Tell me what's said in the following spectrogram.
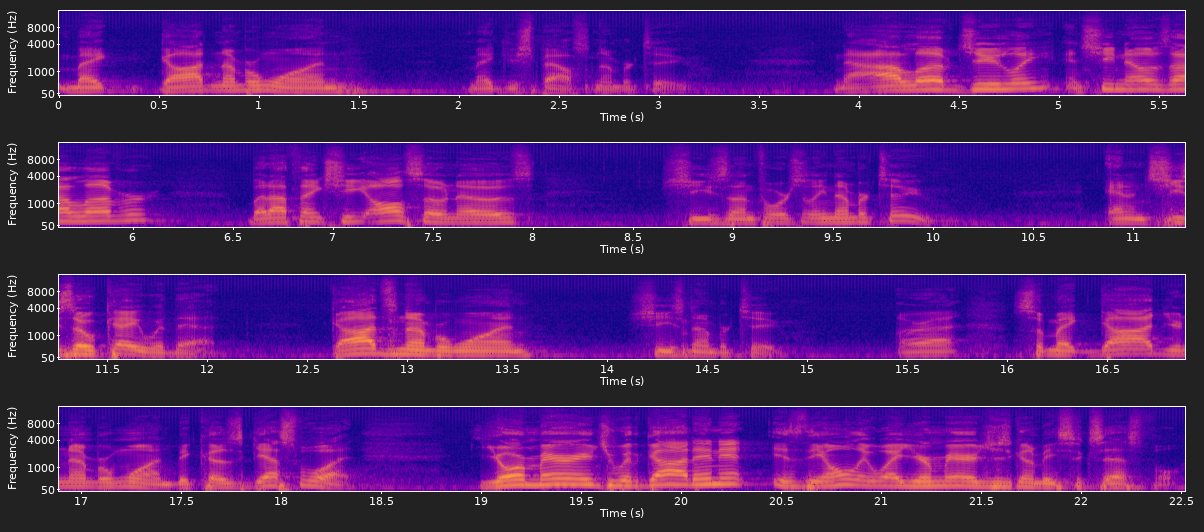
make God number one, make your spouse number two. Now, I love Julie, and she knows I love her, but I think she also knows she's unfortunately number two. And she's okay with that. God's number one, she's number two. All right? So make God your number one because guess what? Your marriage with God in it is the only way your marriage is going to be successful.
